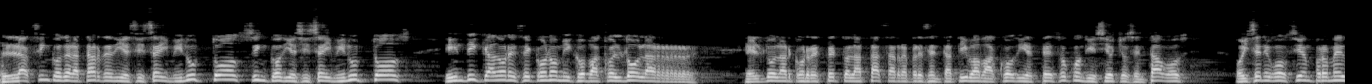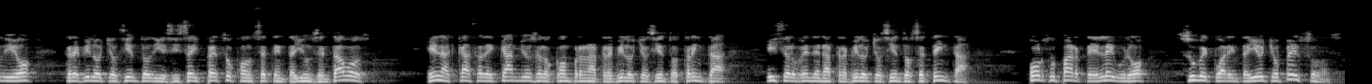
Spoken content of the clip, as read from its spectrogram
Las 5 de la tarde, 16 minutos, 5, 16 minutos. Indicadores económicos bajo el dólar el dólar con respecto a la tasa representativa bajó 10 pesos con 18 centavos. Hoy se negoció en promedio 3.816 pesos con 71 centavos. En las casas de cambio se lo compran a 3.830 y se lo venden a 3.870. Por su parte, el euro sube 48 pesos.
